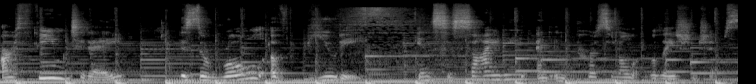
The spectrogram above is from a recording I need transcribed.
Our theme today is the role of beauty in society and in personal relationships.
